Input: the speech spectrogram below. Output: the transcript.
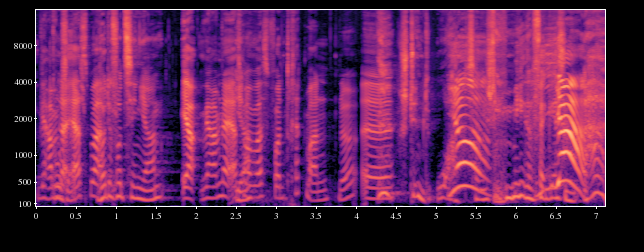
Wir haben Großartig. da erstmal. Heute vor zehn Jahren. Ja, wir haben da erstmal Ja. was von Trettmann, ne? Äh, Stimmt. Wow, Ja. das hatte ich schon mega vergessen. Ja. Ah,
